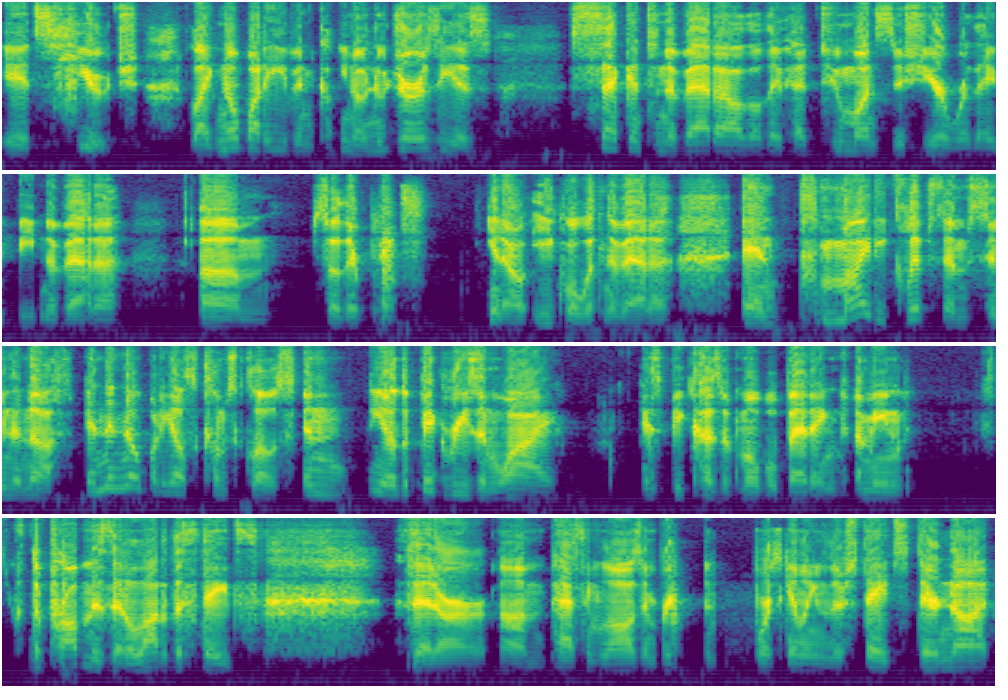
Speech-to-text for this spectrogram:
it's huge. Like nobody even you know New Jersey is second to Nevada, although they've had two months this year where they beat Nevada. Um, so they're you know equal with Nevada, and might eclipse them soon enough. And then nobody else comes close. And you know the big reason why is because of mobile betting. I mean, the problem is that a lot of the states that are um, passing laws and bringing sports gambling in their states, they're not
